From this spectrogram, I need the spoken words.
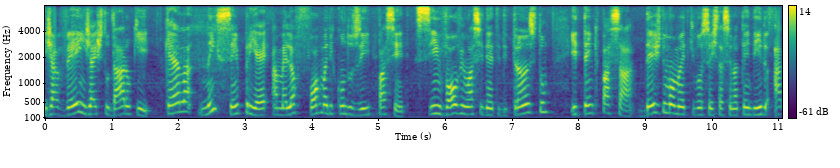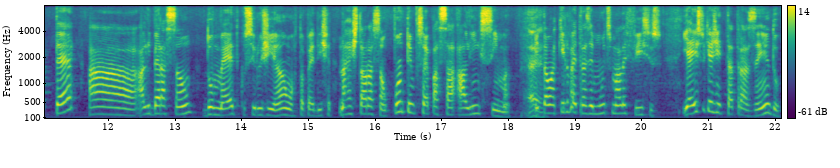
já veem, já estudaram que aquela nem sempre é a melhor forma de conduzir paciente. Se envolve um acidente de trânsito e tem que passar desde o momento que você está sendo atendido até a, a liberação do médico, cirurgião, ortopedista na restauração. Quanto tempo você vai passar ali em cima? É. Então aquilo vai trazer muitos malefícios. E é isso que a gente está trazendo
